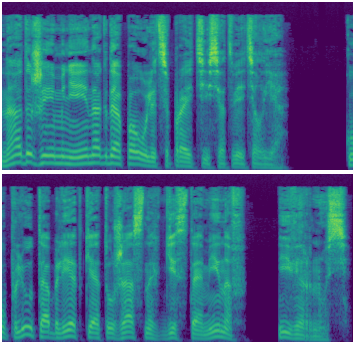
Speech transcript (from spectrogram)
«Надо же и мне иногда по улице пройтись», — ответил я. «Куплю таблетки от ужасных гистаминов и вернусь».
